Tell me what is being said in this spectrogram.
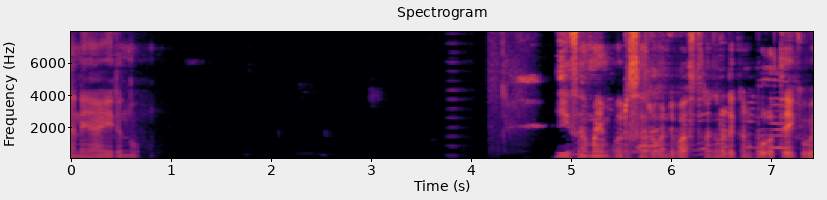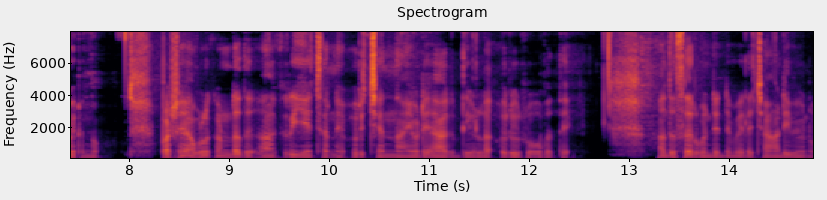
തന്നെയായിരുന്നു. ഈ സമയം ഒരു സെർവന്റ് വസ്ത്രങ്ങൾ എടുക്കാൻ പുറത്തേക്ക് വരുന്നു. പക്ഷേ അവൾ കണ്ടത് ആ ക്രിയേച്ചറിനെ ഒരു ചെന്നായുടെ ആകൃതിയുള്ള ഒരു രൂപത്തെ. അത് സെർവന്റിന്റെ മേലെ ചാടി വീണു.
